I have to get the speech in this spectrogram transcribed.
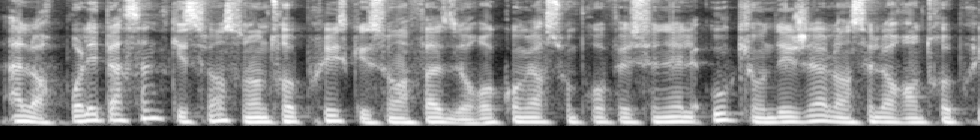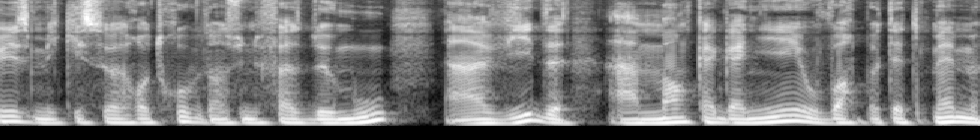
Alors pour les personnes qui se lancent en entreprise, qui sont en phase de reconversion professionnelle ou qui ont déjà lancé leur entreprise mais qui se retrouvent dans une phase de mou, un vide, un manque à gagner, ou voire peut-être même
